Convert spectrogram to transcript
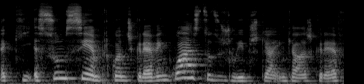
aqui, assume sempre, quando escreve, em quase todos os livros que, em que ela escreve,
